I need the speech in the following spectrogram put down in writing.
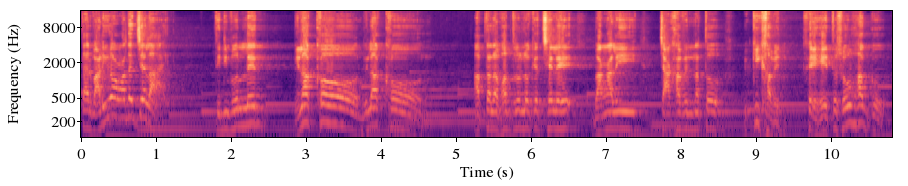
তার বাড়িও আমাদের জেলায়। তিনি বললেন, বিলক্ষণ বিলক্ষণ। আপনারা ভদ্রলোকের ছেলে, বাঙালি, চা খাবেন না তো, কি খাবেন? হে তো সৌভাগ্য,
